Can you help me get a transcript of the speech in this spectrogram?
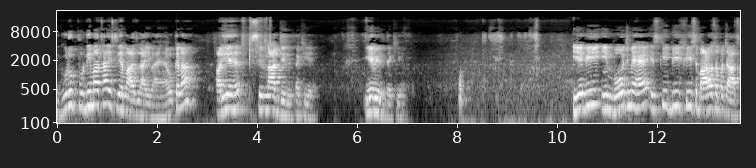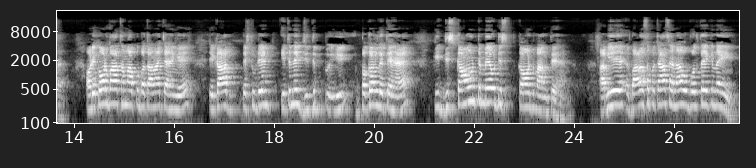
गुरु पूर्णिमा था, इसलिए हम आज लाइव आए हैं। ओके ना और ये है शिवनाथ जी, देखिए। ये भी देखिए। ये भी इम्बोज में है, इसकी भी फ़ीस बारह सौ पचास है। और एक और बात हम आपको बताना चाहेंगे, एक आध स्टूडेंट इतने जिद पकड़ लेते हैं कि डिस्काउंट में वो डिस्काउंट मांगते हैं। अब ये बारह सौ पचास है ना, वो बोलते हैं कि नहीं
